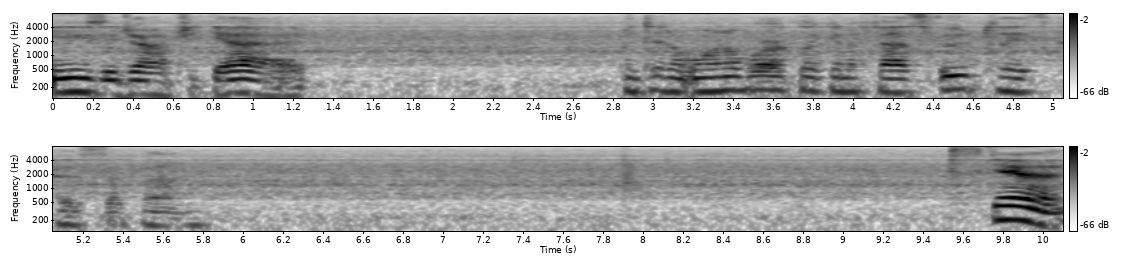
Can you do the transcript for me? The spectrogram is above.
Easy job to get. I didn't want to work like in a fast food place because of um, skin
